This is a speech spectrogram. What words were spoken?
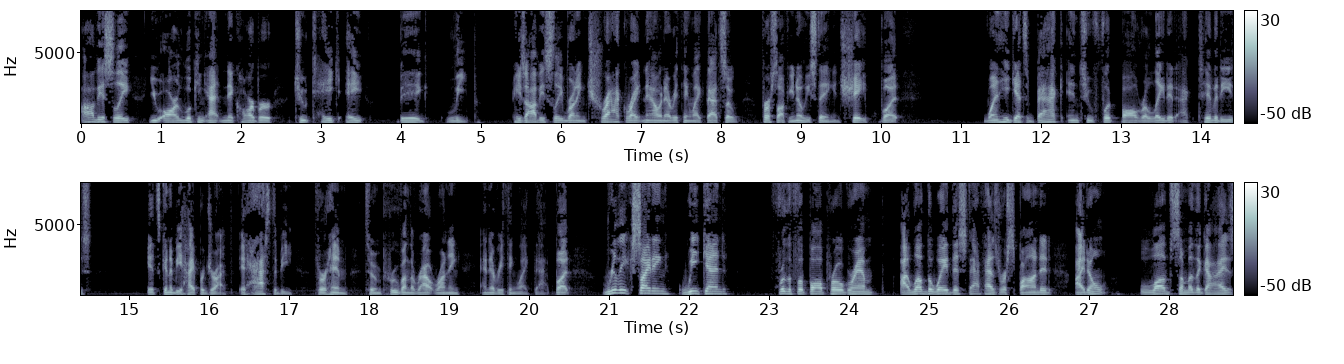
obviously, you are looking at Nyck Harbor to take a big leap he's obviously running track right now and everything like that. So first off, you know he's staying in shape, but when he gets back into football related activities, it's going to be hyperdrive. It has to be for him to improve on the route running and everything like that. But really exciting weekend for the football program. I love the way this staff has responded. I don't love some of the guys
